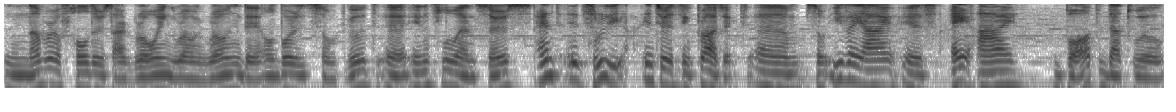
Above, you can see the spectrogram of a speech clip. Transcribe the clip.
number of holders are growing growing growing. They onboarded some good uh, influencers. And it's really interesting project. Um, so EaveAI is ai bot that will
